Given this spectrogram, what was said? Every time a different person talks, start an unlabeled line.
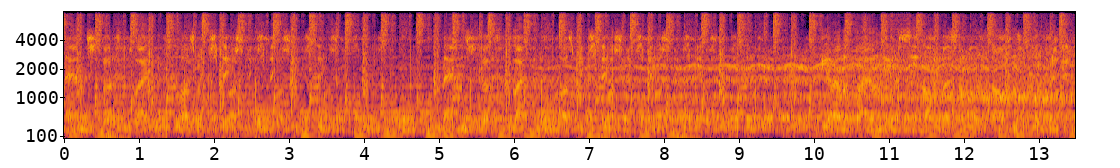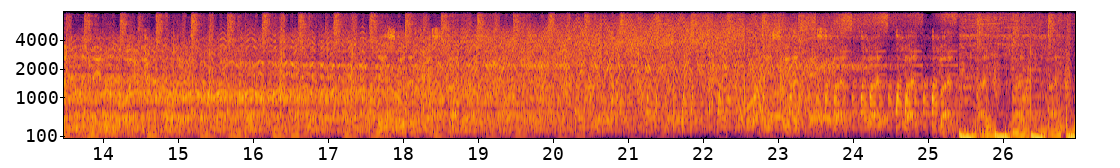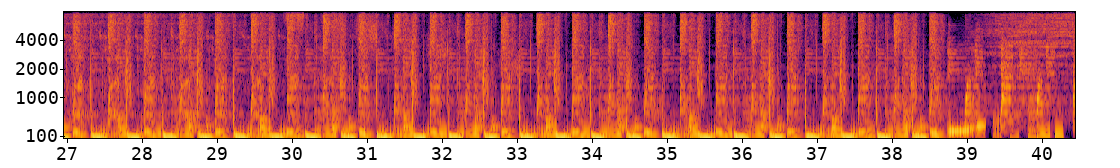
Man's first flight in cosmic space. Man's first flight in cosmic space. Here are the pioneers seen off by some of the thousands. This is a test flight. This is a test. Bye.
